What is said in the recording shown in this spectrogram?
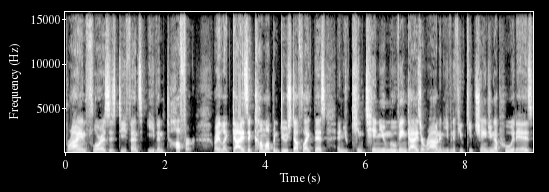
Brian Flores' defense even tougher, right? Like guys that come up and do stuff like this, and you continue moving guys around. And even if you keep changing up who it is,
